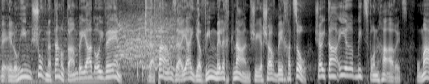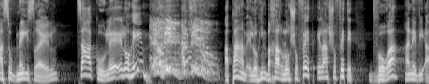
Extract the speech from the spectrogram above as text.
ואלוהים שוב נתן אותם ביד אויביהם. והפעם זה היה יבין מלך כנען שישב בחצור, שהייתה עיר בצפון הארץ. ומה עשו בני ישראל? צעקו לאלוהים. אלוהים, הצילו! הפעם אלוהים בחר לא שופט, אלא שופטת, דבורה הנביאה.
